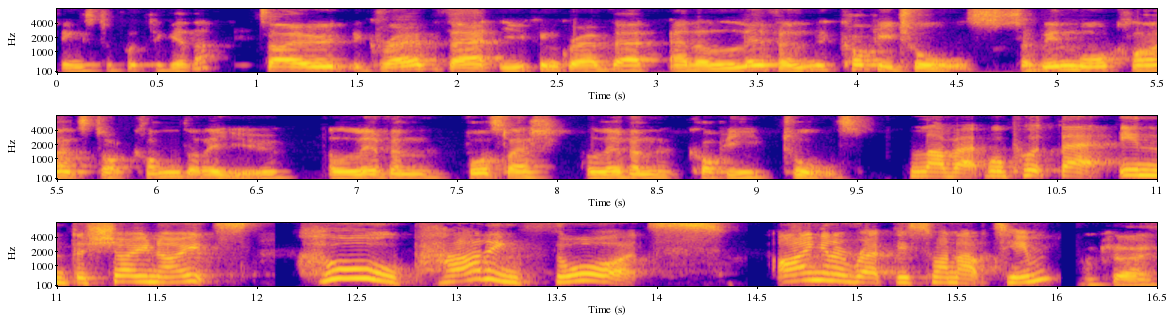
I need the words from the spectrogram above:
things to put together. So grab that. You can grab that at 11 copy tools. So winmoreclients.com.au 11 forward slash 11 copy tools. Love it. We'll put that in the show notes. Oh, parting thoughts. I'm going to wrap this one up, Tim. Okay.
